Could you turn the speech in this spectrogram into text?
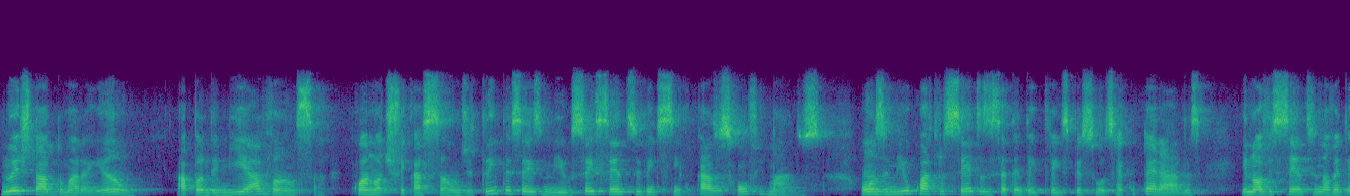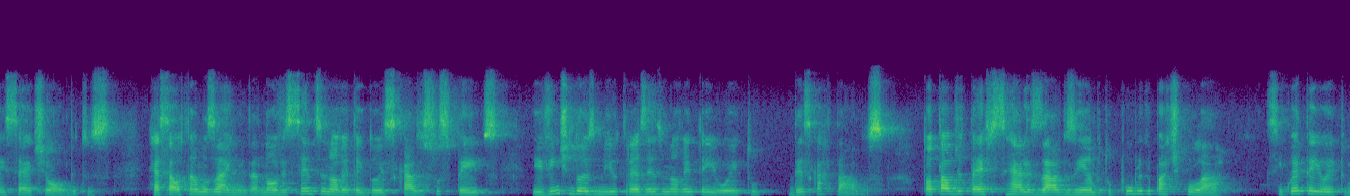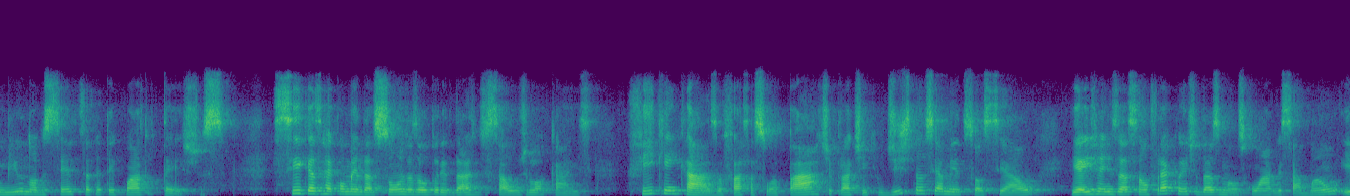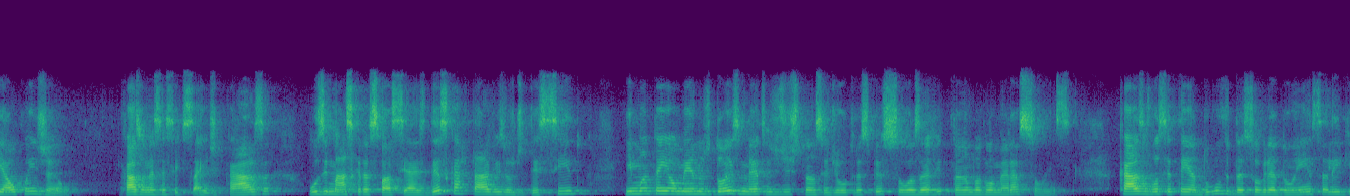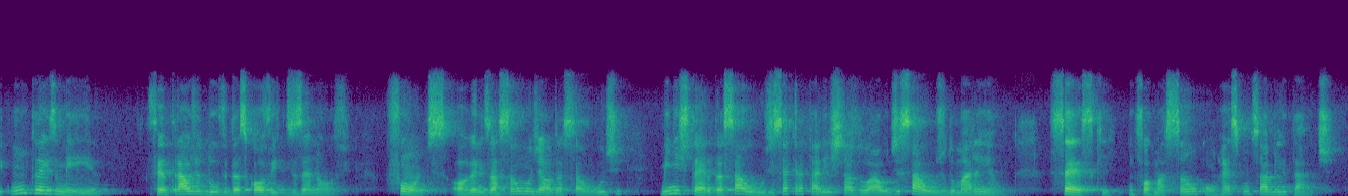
No estado do Maranhão, a pandemia avança, com a notificação de 36.625 casos confirmados, 11.473 pessoas recuperadas e 997 óbitos. Ressaltamos ainda 992 casos suspeitos e 22.398 descartados. Total de testes realizados em âmbito público e particular: 58.974 testes. Siga as recomendações das autoridades de saúde locais. Fique em casa, faça a sua parte, pratique o distanciamento social e a higienização frequente das mãos com água e sabão e álcool em gel. Caso necessite sair de casa, use máscaras faciais descartáveis ou de tecido e mantenha ao menos 2 metros de distância de outras pessoas, evitando aglomerações. Caso você tenha dúvidas sobre a doença, ligue 136, Central de Dúvidas Covid-19. Fontes: Organização Mundial da Saúde, Ministério da Saúde, Secretaria Estadual de Saúde do Maranhão. SESC Informação com responsabilidade.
